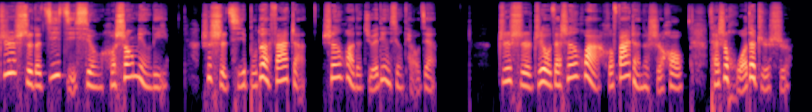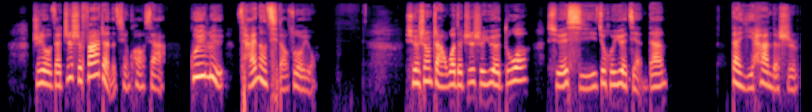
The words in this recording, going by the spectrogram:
知识的积极性和生命力是使其不断发展、深化的决定性条件。知识只有在深化和发展的时候，才是活的知识；只有在知识发展的情况下，规律。才能起到作用。学生掌握的知识越多，学习就会越简单。但遗憾的是，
